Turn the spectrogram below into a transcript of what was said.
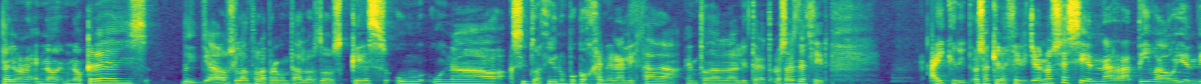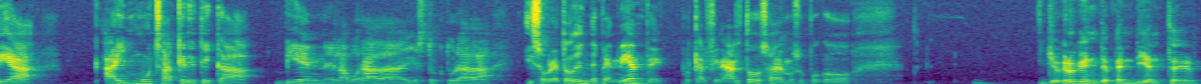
Pero no, ¿no creéis ya os lanzo la pregunta a los dos, que es un, una situación un poco generalizada en toda la literatura. O sea, es decir, hay crítica, o sea, quiero decir, yo no sé si en narrativa hoy en día hay mucha crítica bien elaborada y estructurada y sobre todo independiente, porque al final todos sabemos un poco... Yo creo que independiente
